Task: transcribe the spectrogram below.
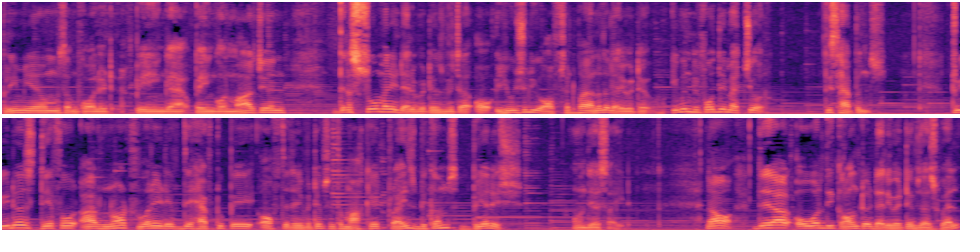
premium, some call it paying uh, paying on margin. There are so many derivatives which are usually offset by another derivative even before they mature. This happens. Traders therefore are not worried if they have to pay off the derivatives if the market price becomes bearish on their side now there are over the counter derivatives as well.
